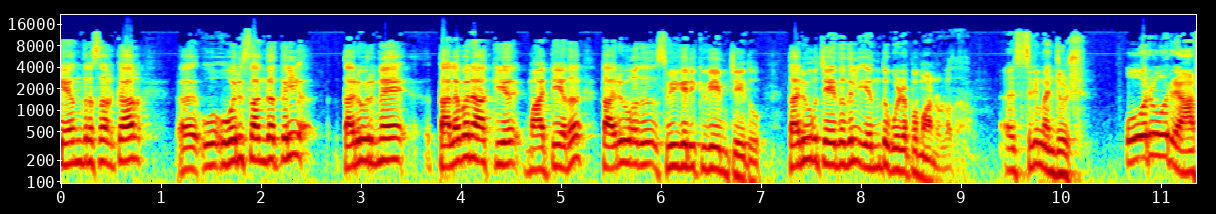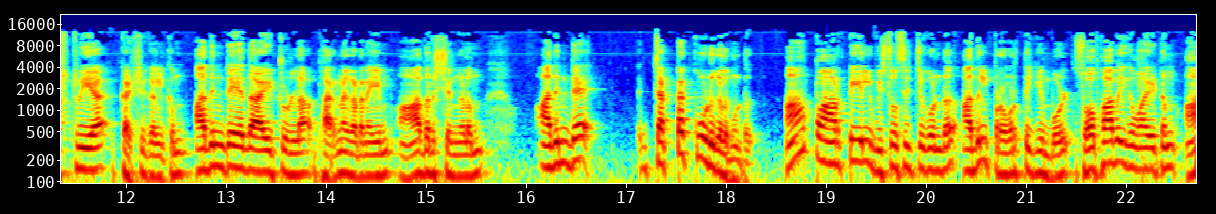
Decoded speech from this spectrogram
കേന്ദ്ര സർക്കാർ ഒരു സംഘത്തിൽ തരൂരിനെ തലവനാക്കി മാറ്റിയത്. തരൂർ അത് സ്വീകരിക്കുകയും ചെയ്തു. തരൂർ ചെയ്തതിൽ എന്ത് കുഴപ്പമാണുള്ളത്? ശ്രീ മഞ്ജുഷ് ഓരോ രാഷ്ട്രീയ കക്ഷികൾക്കും അതിന്റേതായിട്ടുള്ള ഭരണഘടനയും ആദർശങ്ങളും അതിന്റെ ചട്ടക്കൂടുകളുമുണ്ട്. ആ പാർട്ടിയിൽ വിശ്വസിച്ചുകൊണ്ട് അതിൽ പ്രവർത്തിക്കുമ്പോൾ സ്വാഭാവികമായിട്ടും ആ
